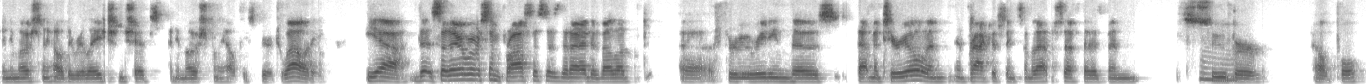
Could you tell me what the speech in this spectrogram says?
in emotionally healthy relationships and emotionally healthy spirituality. Yeah, th- so there were some processes that I developed uh, through reading those that material and, and practicing some of that stuff that has been mm-hmm. super mm. Helpful.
